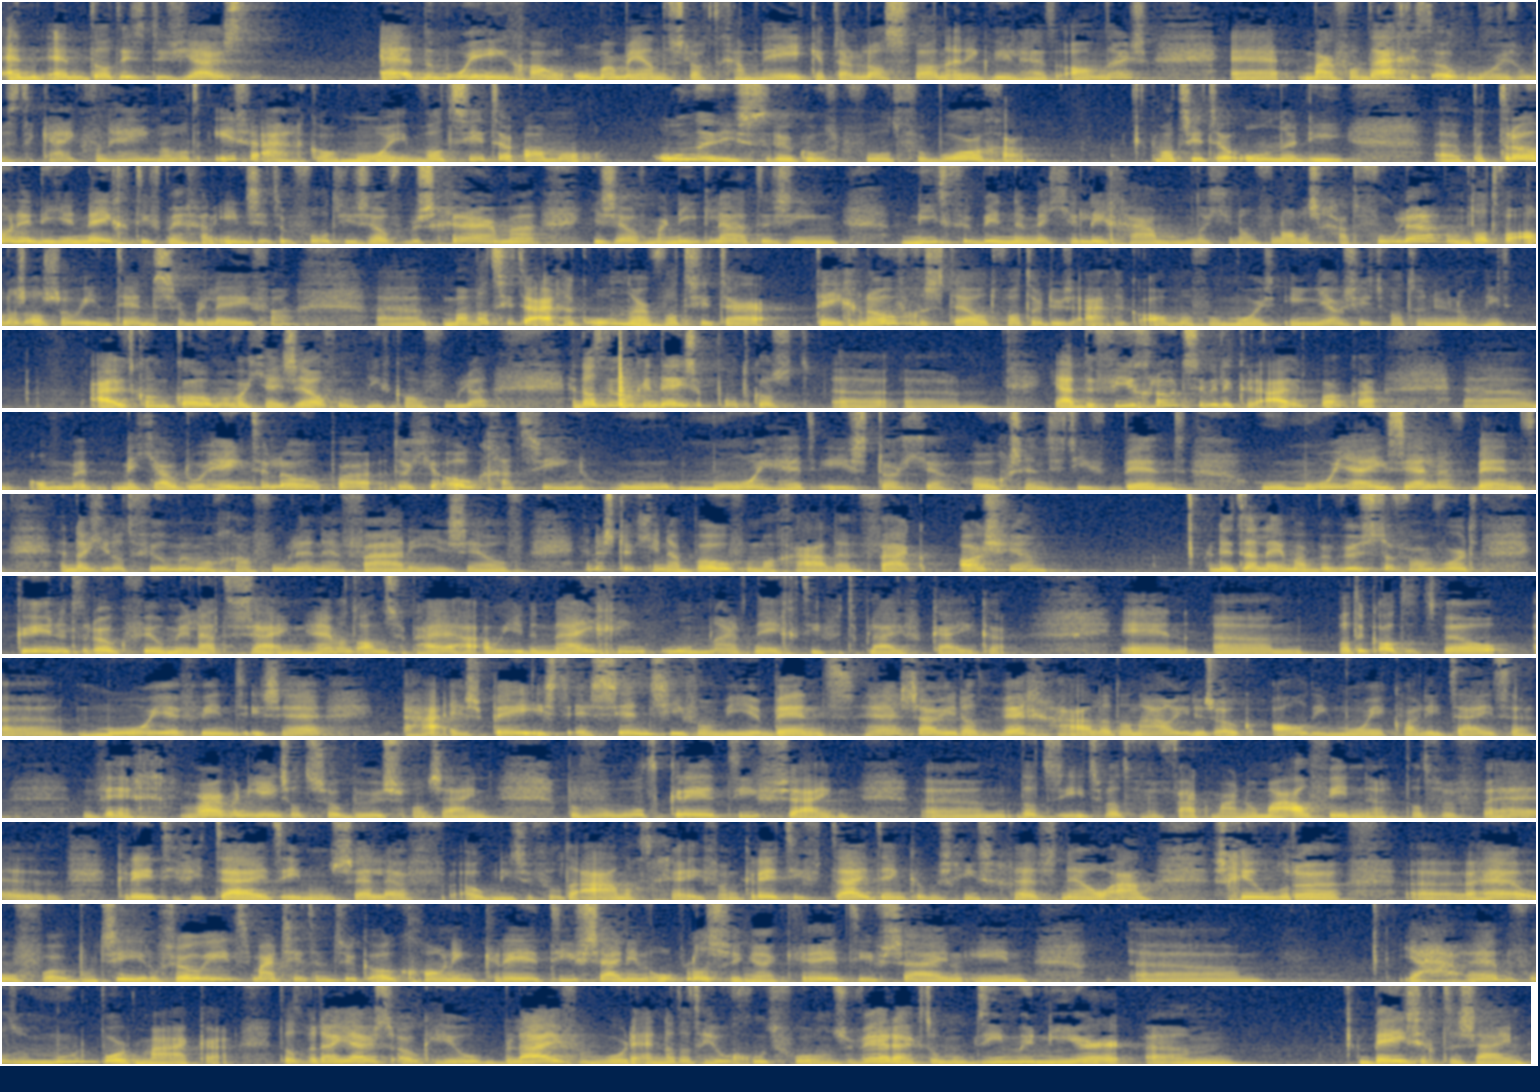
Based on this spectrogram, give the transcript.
en, en dat is dus juist de mooie ingang om ermee aan de slag te gaan. Hé, hey, ik heb daar last van en ik wil het anders. Eh, maar vandaag is het ook mooi om eens te kijken van... hé, hey, maar wat is er eigenlijk al mooi? Wat zit er allemaal onder die struggles bijvoorbeeld verborgen? Wat zit er onder die uh, patronen die je negatief bent gaan inzetten? Bijvoorbeeld jezelf beschermen, jezelf maar niet laten zien, niet verbinden met je lichaam omdat je dan van alles gaat voelen, omdat we alles al zo intenser beleven. Uh, maar wat zit er eigenlijk onder? Wat zit daar tegenovergesteld? Wat er dus eigenlijk allemaal voor moois in jou zit, wat er nu nog niet uit kan komen, wat jij zelf nog niet kan voelen. En dat wil ik in deze podcast, uh, um, ja, de vier grootste wil ik eruit pakken, uh, om met, met jou doorheen te lopen. Dat je ook gaat zien hoe mooi het is dat je hoogsensitief bent, hoe mooi jij zelf bent. En dat je dat veel meer mag gaan voelen en ervaren in jezelf en een stukje naar boven mag halen. En vaak als je dit alleen maar bewuster van wordt, kun je het er ook veel meer laten zijn. Hè? Want anders heb hij, hou je de neiging om naar het negatieve te blijven kijken. En um, wat ik altijd wel uh, mooier vind is, hè, HSP is de essentie van wie je bent. Hè? Zou je dat weghalen, dan haal je dus ook al die mooie kwaliteiten weg. Waar we niet eens altijd zo bewust van zijn. Bijvoorbeeld creatief zijn. Um, dat is iets wat we vaak maar normaal vinden. Dat we creativiteit in onszelf ook niet zoveel de aandacht geven. Aan creativiteit denken we misschien snel aan schilderen uh, of uh, boetseren of zoiets. Maar het zit natuurlijk ook gewoon in creatief zijn in oplossingen. Creatief zijn in. Um, ja, hè, bijvoorbeeld een moodboard maken. Dat we daar juist ook heel blij van worden en dat het heel goed voor ons werkt. Om op die manier um, bezig te zijn.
